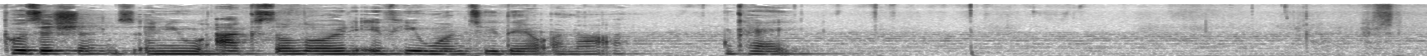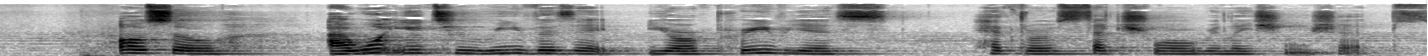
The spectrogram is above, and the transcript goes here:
positions and you will ask the Lord if He wants you there or not. Okay? Also, I want you to revisit your previous heterosexual relationships.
